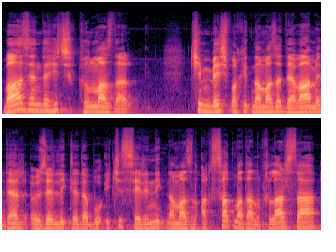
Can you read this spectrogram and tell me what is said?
Bazen de hiç kılmazlar. Kim beş vakit namaza devam eder, özellikle de bu iki serinlik namazını aksatmadan kılarsa,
